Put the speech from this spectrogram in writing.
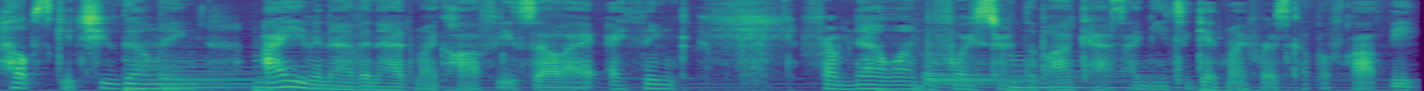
helps get you going. I even haven't had my coffee, so I, I think from now on, before I start the podcast, I need to get my first cup of coffee,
